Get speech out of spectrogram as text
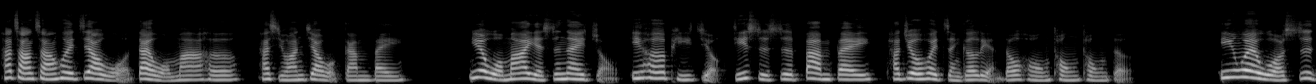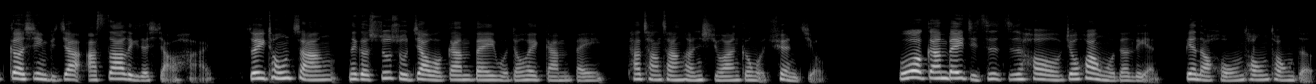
他常常会叫我带我妈喝，他喜欢叫我干杯。因为我妈也是那种，一喝啤酒，即使是半杯，她就会整个脸都红彤彤的。因为我是个性比较阿萨里的小孩，所以通常那个叔叔叫我干杯，我都会干杯。他常常很喜欢跟我劝酒，不过干杯几次之后，就换我的脸变得红彤彤的。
